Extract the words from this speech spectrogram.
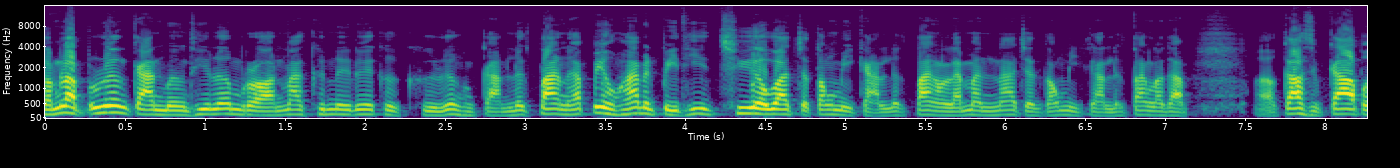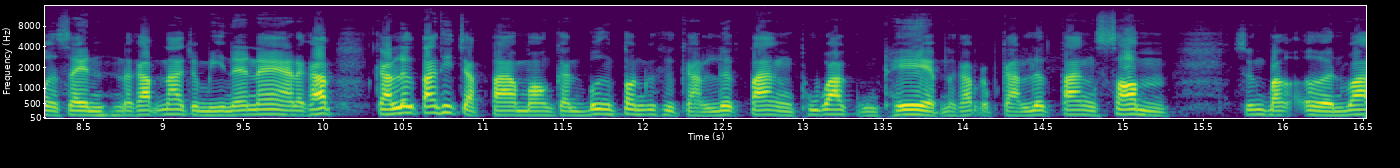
สำหรับเรื่องการเมืองที่เริ่มร้อนมากขึ้นเรื่อยๆคือคือเรื่องของการเลือกตั้งนะครับปี65เป็นปีที่เชื่อว่าจะต้องมีการเลือกตั้ง และมันน่าจะต้องมีการเลือกตั้งระดับเอ่อ99%นะครับน่าจะมีแน่ๆนะครับการเลือกตั้งที่จับตามองกันเบื้องต้นก็คือการเลือกตั้งผู้ว่ากรุงเทพนะครับกับการเลือกตั้งซ่อม ซึ่งบังเอิญว่า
